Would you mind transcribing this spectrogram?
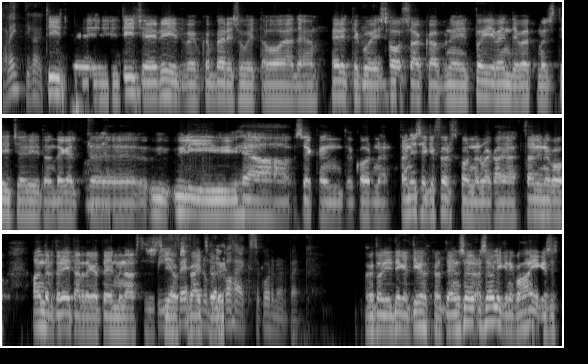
talenti ka. DJ, DJ Reed võib ka päris huvitava hooaja teha, eriti kui Soos hakkab neid põhivendi võtma, siis DJ Reed on tegelikult äh, ülihea second corner. ta on isegi first corner väga hea, ta oli nagu under the radar tegelikult eelmine aasta, sest BFF-i number kaheksa cornerback. aga ta oli tegelikult jõhkralt ja see, see oligi nagu haige, sest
